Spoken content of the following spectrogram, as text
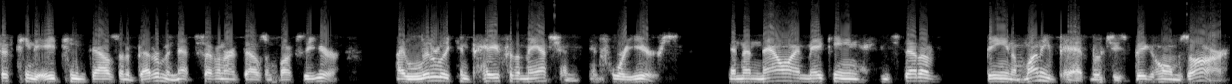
fifteen to eighteen thousand a bedroom and net seven hundred thousand bucks a year. I literally can pay for the mansion in four years, and then now I'm making instead of being a money pit, which these big homes are,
